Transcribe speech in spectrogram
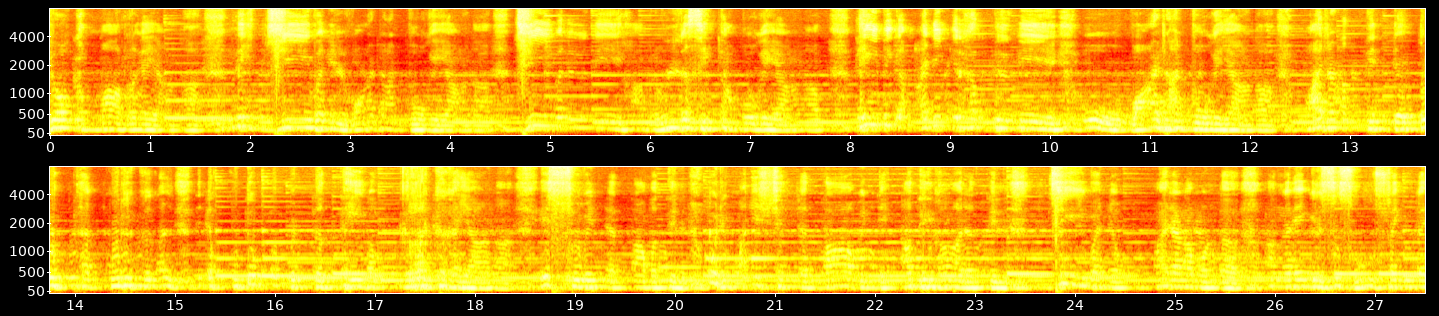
രോഗം മാറുകയാണ് നീ ജീവനിൽ വാഴാൻ പോവുകയാണ്. ജീവനിൽ നീ ഉല്ലസിക്കാൻ പോവുകയാണ്. ദൈവിക അനുഗ്രഹത്തിൽ നീ ഓ വാഴാൻ പോവുകയാണ്. മരണത്തിന്റെ ദുഃഖ കുരുക്കുകൾ നിന്റെ കുടുംബം വിട്ട് ദൈവം കിറക്കുകയാണ് യേശുവിന്റെ നാമത്തിൽ ഒരു മനുഷ്യന്റെ നാവിന്റെ അധികാരത്തിൽ ജീവനും മരണമുണ്ട്. അങ്ങനെയെങ്കിൽ ശുശ്രൂഷയുടെ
